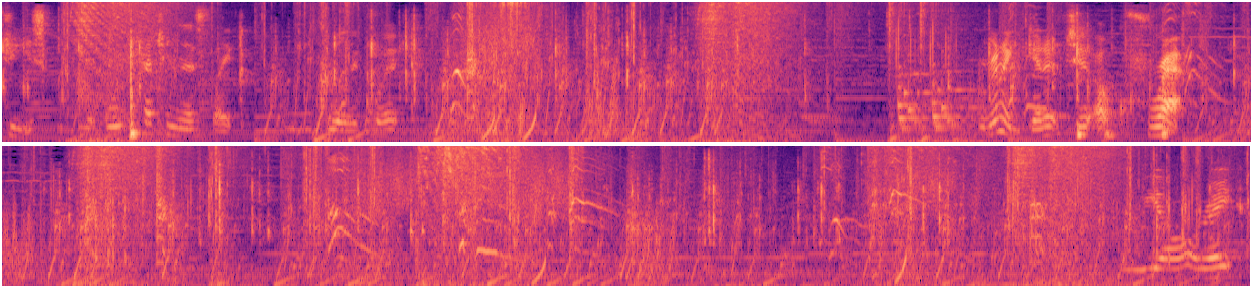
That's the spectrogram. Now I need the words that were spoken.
Jeez, we're catching this like really quick. We're gonna get it too. Oh crap! Are we all right?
